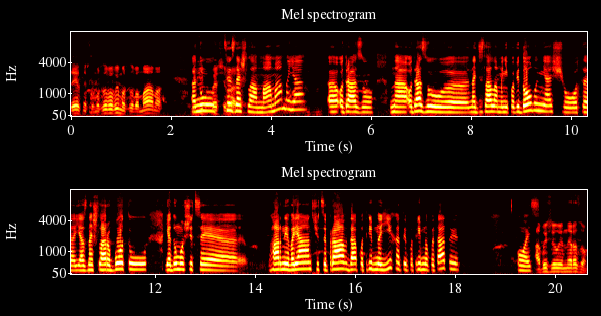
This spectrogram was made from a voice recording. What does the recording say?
де знайшов? Так. Можливо, ви, можливо, мама. Ну, це враження? знайшла мама моя е, одразу. Вона одразу е, надіслала мені повідомлення, що от е, я знайшла роботу. Я думаю, що це гарний варіант, що це правда. Потрібно їхати, потрібно питати. Ось. А ви жили не разом?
